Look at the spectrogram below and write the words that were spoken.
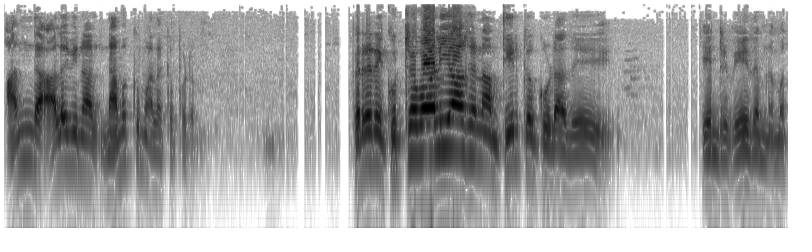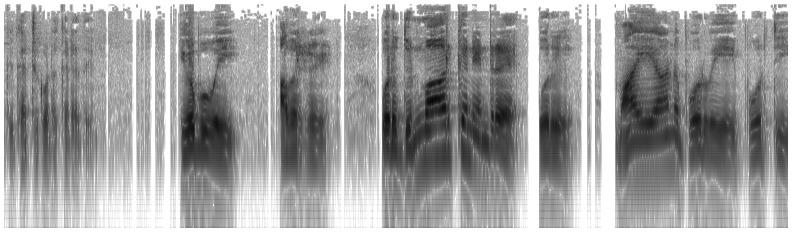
அந்த அளவினால் நமக்கும் அளக்கப்படும். பிறரை குற்றவாளியாக நாம் தீர்க்கக்கூடாது என்று வேதம் நமக்கு கற்றுக் கொடுக்கிறது. யோபுவை அவர்கள் ஒரு துன்மார்க்கன் என்ற ஒரு மாயையான போர்வையை போர்த்தி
